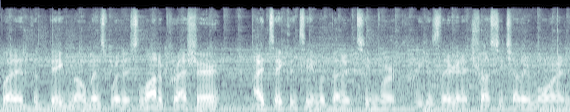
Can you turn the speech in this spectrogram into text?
but at the big moments where there's a lot of pressure, I'd take the team with better teamwork because they're going to trust each other more and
